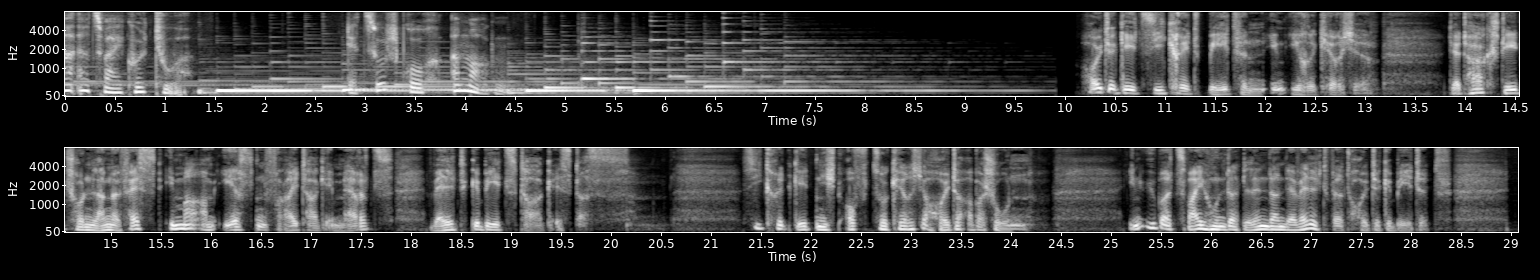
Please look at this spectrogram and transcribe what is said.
HR2 Kultur. Der Zuspruch am Morgen. Heute geht Sigrid beten in ihre Kirche. Der Tag steht schon lange fest, immer am ersten Freitag im März. Weltgebetstag ist das. Sigrid geht nicht oft zur Kirche, heute aber schon. In über 200 Ländern der Welt wird heute gebetet.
